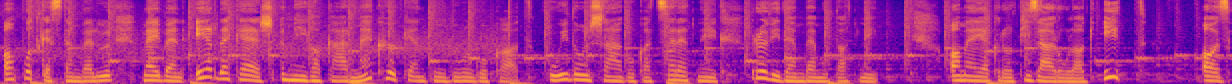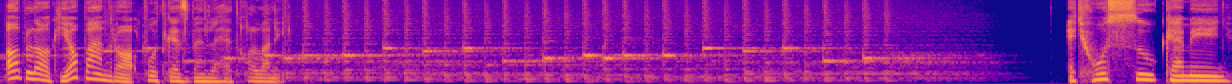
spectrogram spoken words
a podcasten belül, melyben érdekes, még akár meghökkentő dolgokat, újdonságokat szeretnék röviden bemutatni. amelyekről kizárólag itt, az Ablak Japánra podcastben lehet hallani. Egy hosszú, kemény,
